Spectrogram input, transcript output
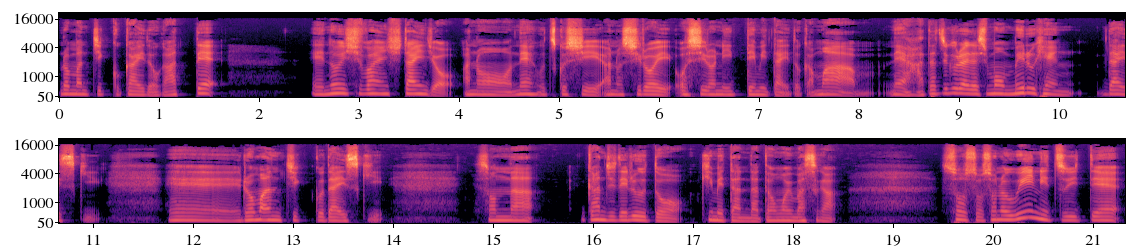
ロマンチック街道があって、えー、ノイシュワインシュタイン城、あのね、美しいあの白いお城に行ってみたいとか、まあね、二十歳ぐらいだし、もうメルヘン大好き、えー、ロマンチック大好き、そんな感じでルートを決めたんだと思いますが、そうそう、そのウィーンについて、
